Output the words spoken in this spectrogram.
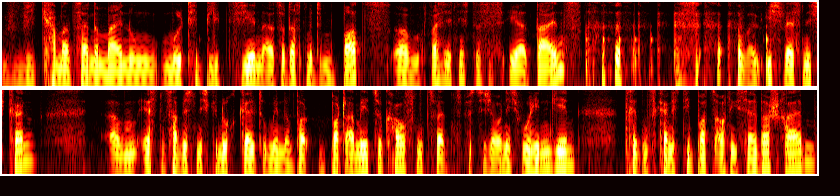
wie kann man seine Meinung multiplizieren? Also das mit den Bots, ähm, weiß ich nicht, das ist eher deins, weil ich es nicht können. Ähm, erstens habe ich nicht genug Geld, um mir eine Bot-Armee zu kaufen. Zweitens wüsste ich auch nicht, wohin gehen. Drittens kann ich die Bots auch nicht selber schreiben.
